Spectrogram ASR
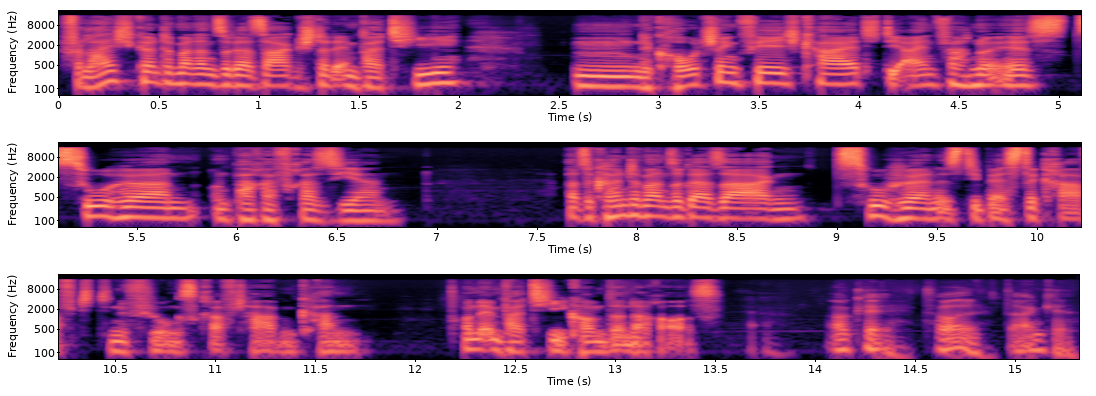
Vielleicht könnte man dann sogar sagen, statt Empathie hm, eine Coaching-Fähigkeit, die einfach nur ist, zuhören und paraphrasieren. Also könnte man sogar sagen, zuhören ist die beste Kraft, die eine Führungskraft haben kann. Und Empathie kommt dann daraus. Okay, toll, danke.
